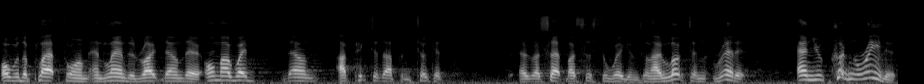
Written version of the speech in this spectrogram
over the platform and landed right down there. On my way down, I picked it up and took it as I sat by Sister Wiggins. And I looked and read it, and you couldn't read it.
